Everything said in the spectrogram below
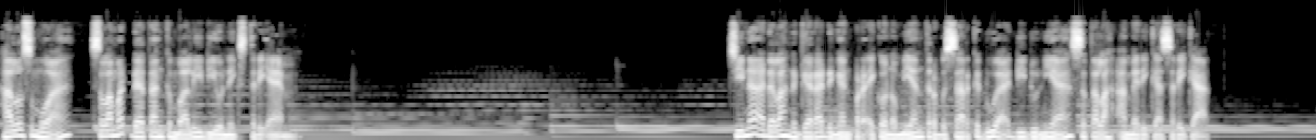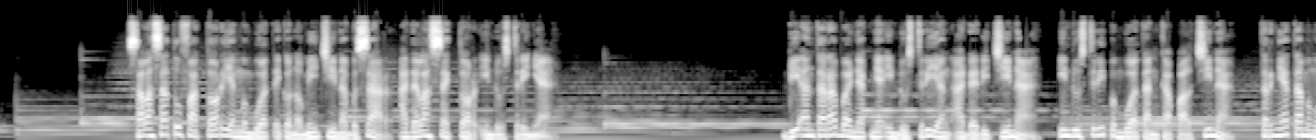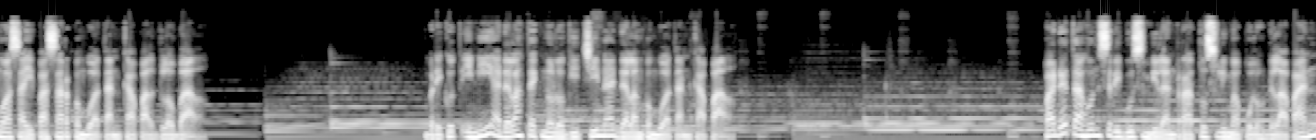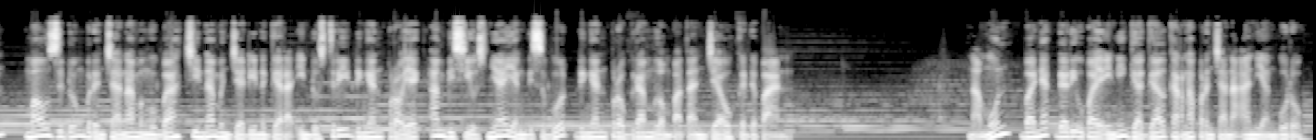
Halo semua, selamat datang kembali di Unix 3M. Cina adalah negara dengan perekonomian terbesar kedua di dunia setelah Amerika Serikat. Salah satu faktor yang membuat ekonomi Cina besar adalah sektor industrinya. Di antara banyaknya industri yang ada di Cina, industri pembuatan kapal Cina ternyata menguasai pasar pembuatan kapal global. Berikut ini adalah teknologi Cina dalam pembuatan kapal. Pada tahun 1958, Mao Zedong berencana mengubah Cina menjadi negara industri dengan proyek ambisiusnya yang disebut dengan program lompatan jauh ke depan. Namun, banyak dari upaya ini gagal karena perencanaan yang buruk.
